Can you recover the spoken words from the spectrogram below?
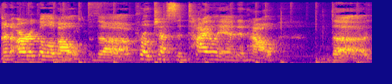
an article about the protests in Thailand and how the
